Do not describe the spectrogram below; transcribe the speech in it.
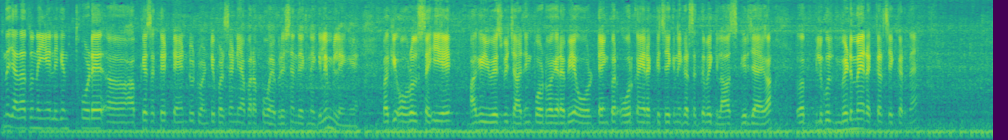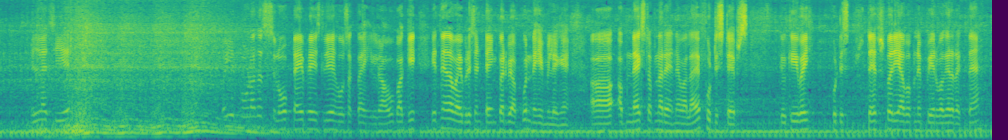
इतने ज़्यादा तो नहीं है, लेकिन थोड़े आप कह सकते हैं टेन टू ट्वेंटी परसेंट यहाँ पर आपको वाइब्रेशन देखने के लिए मिलेंगे। बाकी ओवरऑल सही है, आगे यूएसबी चार्जिंग पोर्ट वगैरह भी है, और टैंक पर और कहीं रख के चेक नहीं कर सकते, भाई गिलास गिर जाएगा। तो अब बिल्कुल मिड में रख कर चेक करते हैं। हिलना चाहिए। ये थोड़ा सा स्लोप टाइप है, इसलिए हो सकता है हिल रहा हो। बाकी इतने ज़्यादा वाइब्रेशन टैंक पर भी आपको नहीं मिलेंगे। अब नेक्स्ट अपना रहने वाला है फुट स्टेप्स क्योंकि भाई फुट स्टेप्स पर ही आप अपने पैर वगैरह रखते हैं।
